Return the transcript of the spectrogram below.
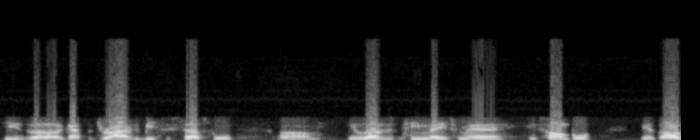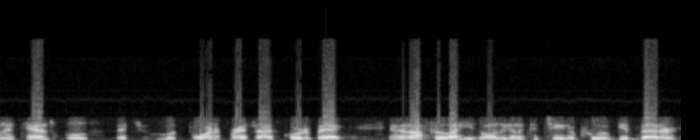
He's uh, got the drive to be successful. Um, he loves his teammates, man. He's humble. He has all the intangibles that you look for in a franchise quarterback, and I feel like he's only going to continue to improve, get better.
